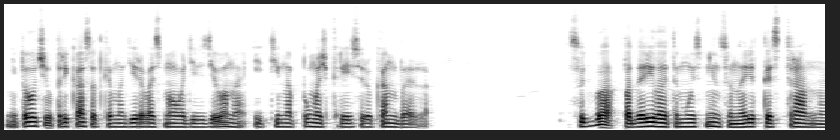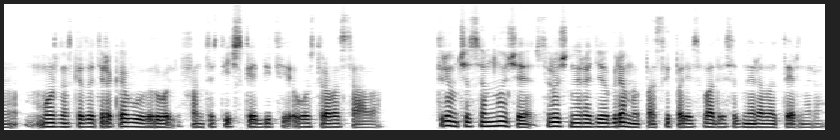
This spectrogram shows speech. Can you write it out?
не получил приказ от командира 8-го дивизиона идти на помощь крейсеру Канберра. Судьба подарила этому эсминцу на редкость странную, можно сказать роковую роль в фантастической битве у острова Сава. Трем часам ночи срочные радиограммы посыпались в адрес адмирала Тернера.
